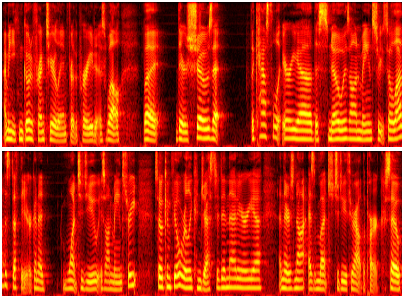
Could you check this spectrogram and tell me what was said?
I mean, you can go to Frontierland for the parade as well, but there's shows at the castle area. The snow is on Main Street. So a lot of the stuff that you're going to want to do is on Main Street. So it can feel really congested in that area, and there's not as much to do throughout the park. So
